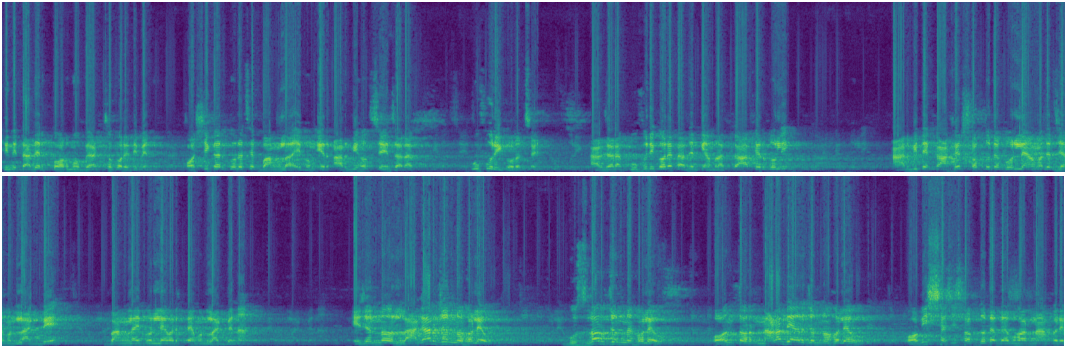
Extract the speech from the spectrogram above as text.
তিনি তাদের কর্ম ব্যর্থ করে দিবেন অস্বীকার করেছে বাংলা এবং এর আরবি হচ্ছে যারা কুফুরি করেছে আর যারা কুফুরি করে তাদেরকে আমরা কাফের বলি আরবিতে কাফের শব্দটা বললে আমাদের যেমন লাগবে বাংলায় বললে আবার তেমন লাগবে না এজন্য লাগার জন্য হলেও, বুঝবার জন্য হলেও, অন্তর নাড়া দেওয়ার জন্য হলেও অবিশ্বাসী শব্দটা ব্যবহার না করে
